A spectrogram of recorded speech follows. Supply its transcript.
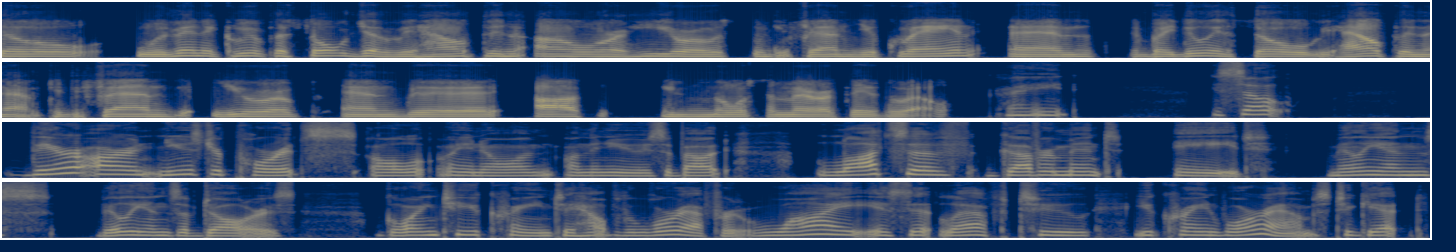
So within a group of soldiers, we're helping our heroes to defend Ukraine, and by doing so, we're helping them to defend Europe and uh, us in North America as well. Right. So there are news reports all you know on, on the news about lots of government aid, millions, billions of dollars going to Ukraine to help the war effort. Why is it left to Ukraine war amps to get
